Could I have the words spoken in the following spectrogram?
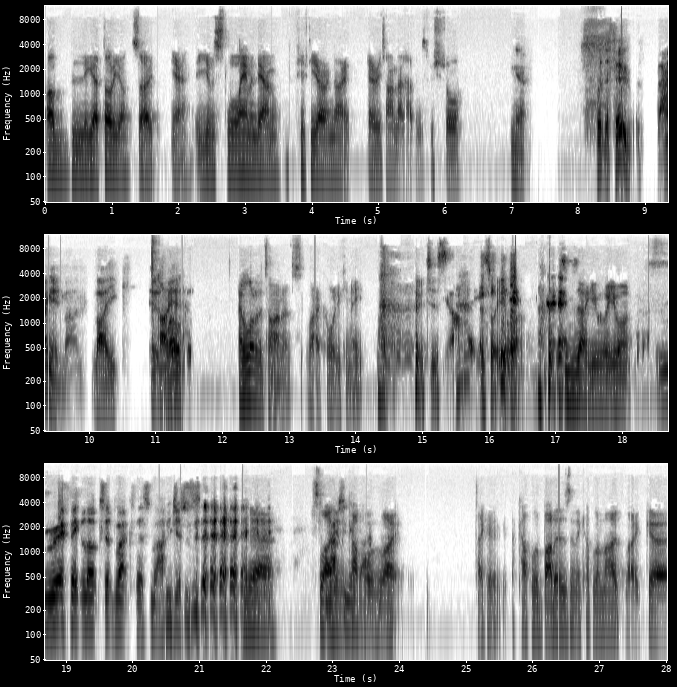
obligatorio. So yeah, you're slamming down fifty euro note every time that happens for sure. Yeah. But the food was banging, man. Like it was Oh, well yeah. And a lot of the time, it's like all you can eat, which is that's what you want. that's exactly what you want. terrific looks at breakfast, man. Just Yeah, slide in a couple of like, take a, a couple of butters and a couple of mud like uh,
